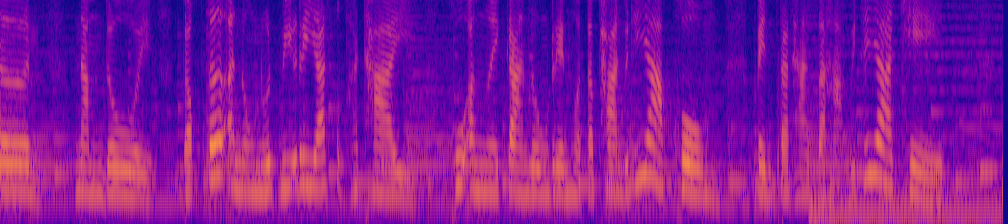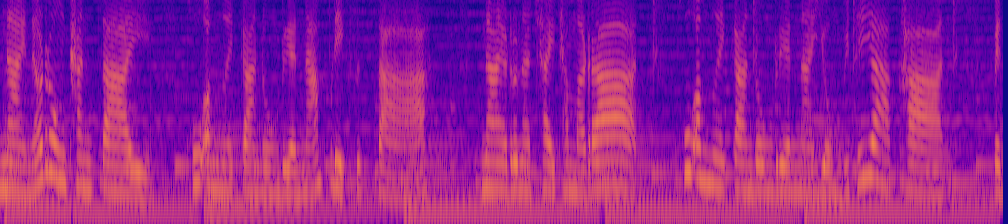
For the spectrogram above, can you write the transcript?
ริญ นำโดย ดรอนงนุชวิริยสุขไทย ผู้อำนวยการโรงเรียนหัวตะพานวิทยาคม เป็นประธานสหวิทยาเขต นายนรงทันใจ ผู้อำนวยการโรงเรียนน้ำปลีกศึกษา นายรณชัยธรรมราช ผู้อำนวยการโรงเรียนนายมวิทยาคารเป็น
